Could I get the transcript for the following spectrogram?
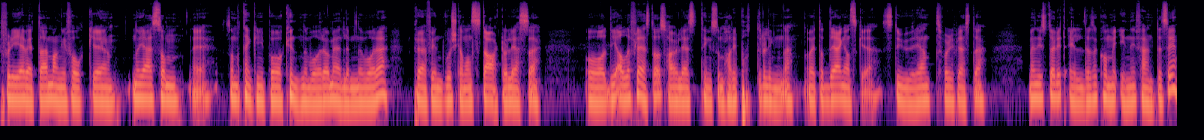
Fordi jeg vet det er mange folk eh, Når jeg som, som tenker mye på kundene våre og medlemmene våre, prøver jeg å finne ut hvor skal man starte å lese. Og de aller fleste av oss har jo lest ting som Harry Potter og lignende, og vet at det er ganske stuerent for de fleste. Men hvis du er litt eldre som kommer inn i fantasy,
